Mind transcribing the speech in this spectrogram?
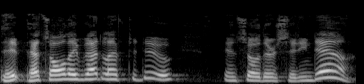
They, that's all they've got left to do. And so they're sitting down.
